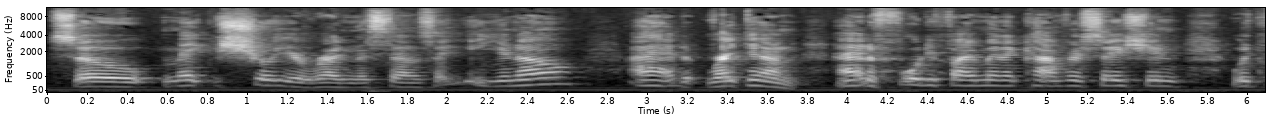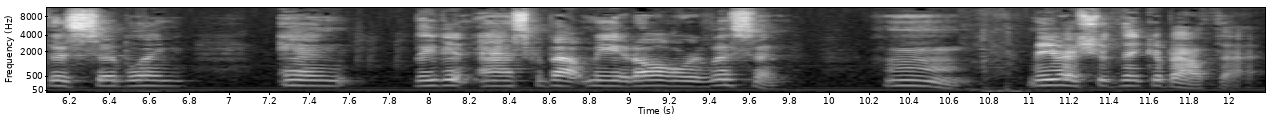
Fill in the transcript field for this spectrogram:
So make sure you're writing this down say, you know, I had write down. I had a 45 minute conversation with this sibling, and they didn't ask about me at all or listen. Hmm, maybe I should think about that.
